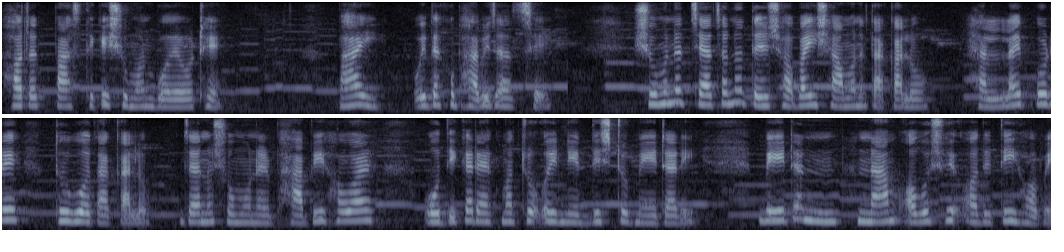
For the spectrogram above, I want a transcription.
হঠাৎ পাশ থেকে সুমন বলে ওঠে, ভাই, ওই দেখো ভাবি যাচ্ছে। সুমনের চেঁচানোতে সবাই সামনে তাকালো, হেল্লায় পড়ে ধ্রুব তাকালো, যেন সুমনের ভাবি হওয়ার অধিকার একমাত্র ওই নির্দিষ্ট মেয়েটারই। মেয়েটার নাম অবশ্যই অদিতেই হবে।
